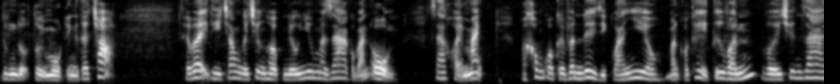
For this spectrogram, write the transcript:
từng độ tuổi một để người ta chọn thế vậy thì trong cái trường hợp nếu như mà da của bạn ổn, da khỏe mạnh và không có cái vấn đề gì quá nhiều, bạn có thể tư vấn với chuyên gia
